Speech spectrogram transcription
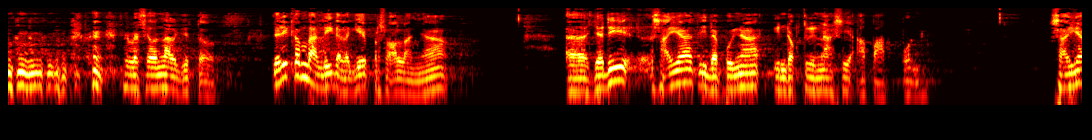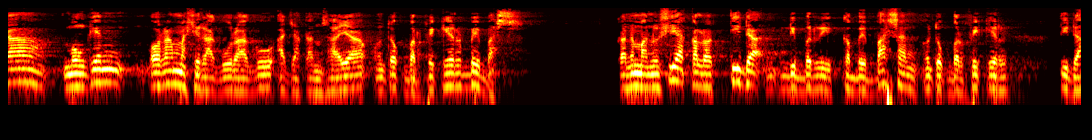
Rasional gitu. Jadi kembali lagi persoalannya. Uh, jadi saya tidak punya indoktrinasi apa pun. Saya mungkin orang masih ragu-ragu ajakan saya untuk berpikir bebas. Karena manusia kalau tidak diberi kebebasan untuk berpikir, tidak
